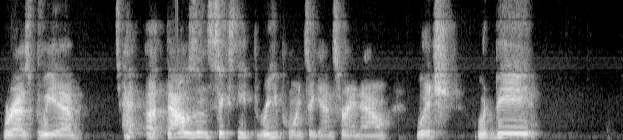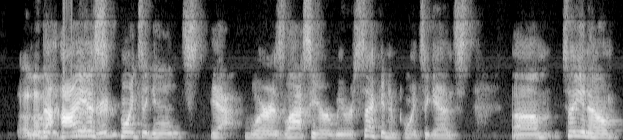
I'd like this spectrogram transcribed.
Whereas we have 1,063 points against right now, which would be Another the highest record? points against. Yeah. Whereas last year we were second in points against. Um, so, you know,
